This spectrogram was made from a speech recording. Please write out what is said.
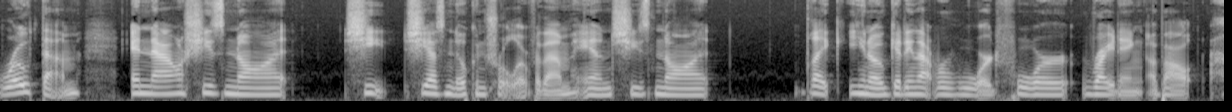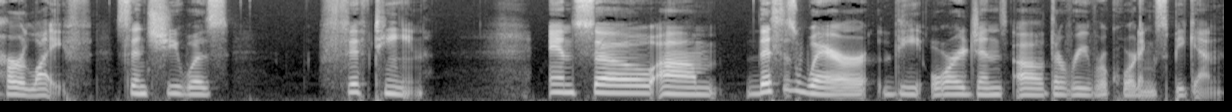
wrote them, and now she's not she she has no control over them, and she's not like you know getting that reward for writing about her life since she was 15. And so um, this is where the origins of the re recordings begin.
